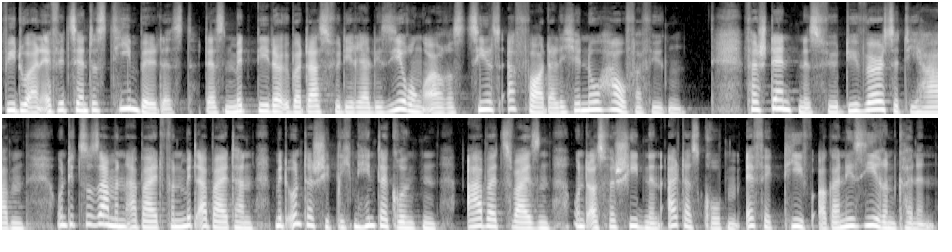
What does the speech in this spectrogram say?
wie du ein effizientes Team bildest, dessen Mitglieder über das für die Realisierung eures Ziels erforderliche Know-how verfügen. Verständnis für Diversity haben und die Zusammenarbeit von Mitarbeitern mit unterschiedlichen Hintergründen, Arbeitsweisen und aus verschiedenen Altersgruppen effektiv organisieren können.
